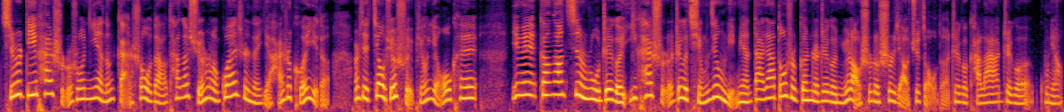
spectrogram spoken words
其实第一开始的时候，你也能感受到他跟学生的关系呢也还是可以的，而且教学水平也 OK。因为刚刚进入这个一开始的这个情境里面，大家都是跟着这个女老师的视角去走的。这个卡拉这个姑娘，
